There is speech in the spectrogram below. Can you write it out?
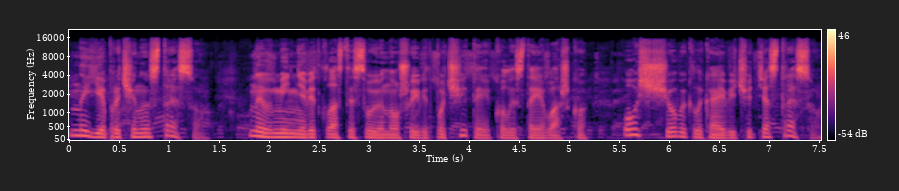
не є причиною стресу. Невміння відкласти свою ношу і відпочити, коли стає важко. Ось що викликає відчуття стресу.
